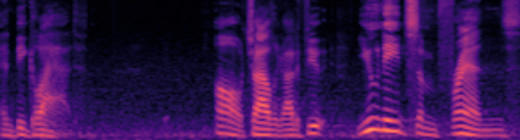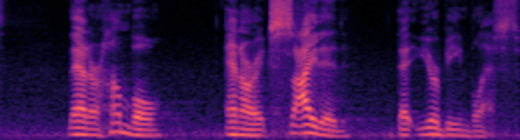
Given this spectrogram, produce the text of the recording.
and be glad. Oh, child of God, if you, you need some friends that are humble and are excited that you're being blessed.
